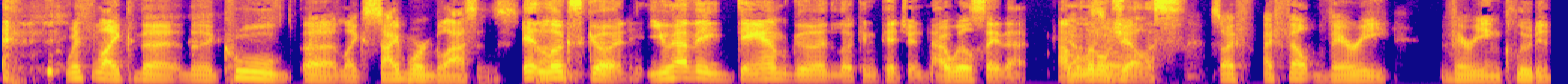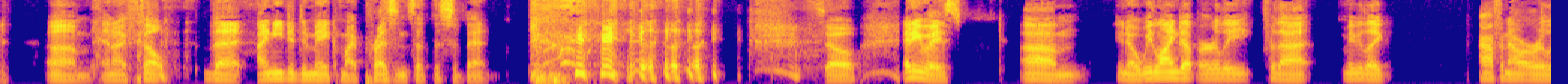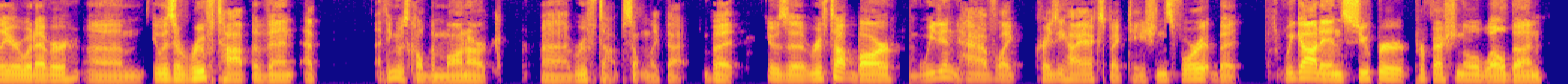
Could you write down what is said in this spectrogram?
with like the the cool uh like cyborg glasses. It Um, looks good. You have a damn good looking pigeon. I will say that. I'm Yeah, a little so- jealous. so I I felt very very included. Um and I felt that I needed to make my presence at this event. so anyways, um you know, we lined up early for that, maybe like half an hour early or whatever. Um it was a rooftop event at I think it was called the Monarch uh rooftop, something like that. But it was a rooftop bar. We didn't have like crazy high expectations for it, but we got in super professional, well done.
